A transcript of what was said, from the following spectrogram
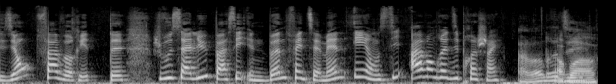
diffusion favorite. Je vous salue, passez une bonne fin de semaine et on se dit à vendredi prochain. À vendredi. Au revoir.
